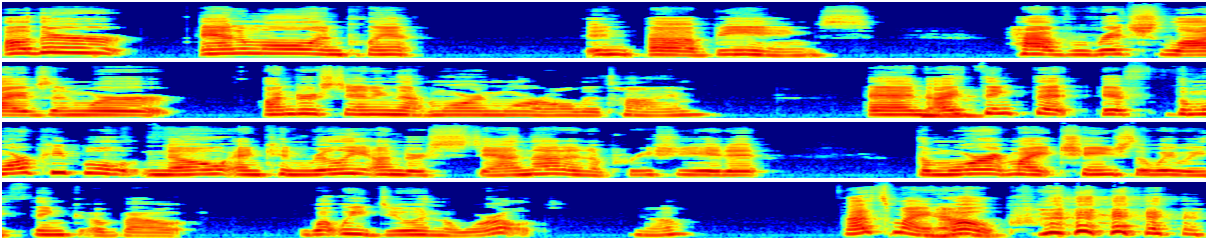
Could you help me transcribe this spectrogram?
other animal and plant in, uh, beings have rich lives, and we're understanding that more and more all the time. And I Mhm. think that if the more people know and can really understand that and appreciate it, the more it might change the way we think about what we do in the world. You know, that's my Yeah. hope.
